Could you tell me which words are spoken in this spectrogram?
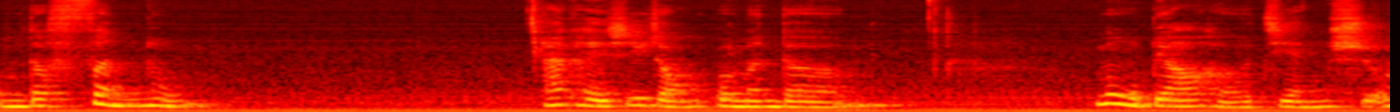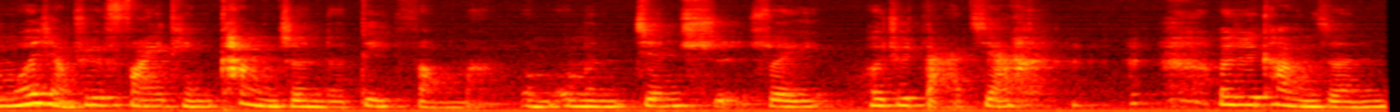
我们的愤怒，它可以是一种我们的。目标和坚持，我们会想去 fighting 抗争的地方嘛？我们我们坚持，所以会去打架，会去抗争，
